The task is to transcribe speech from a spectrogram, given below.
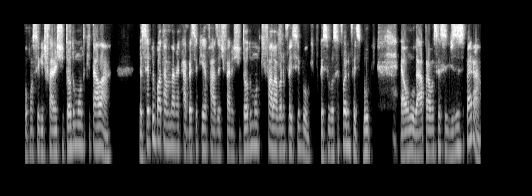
Vou conseguir diferente de todo mundo que está lá. Eu sempre botava na minha cabeça que ia fazer diferente de todo mundo que falava no Facebook, porque se você for no Facebook, é um lugar para você se desesperar.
